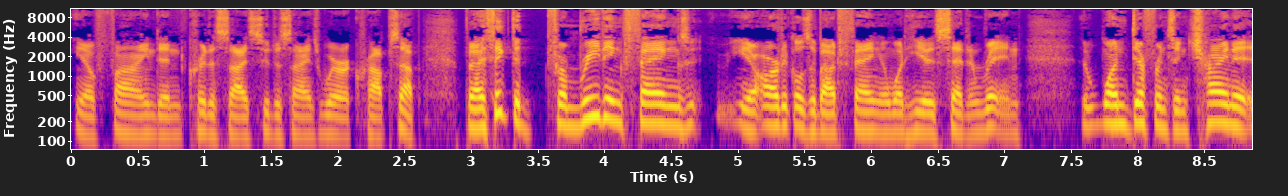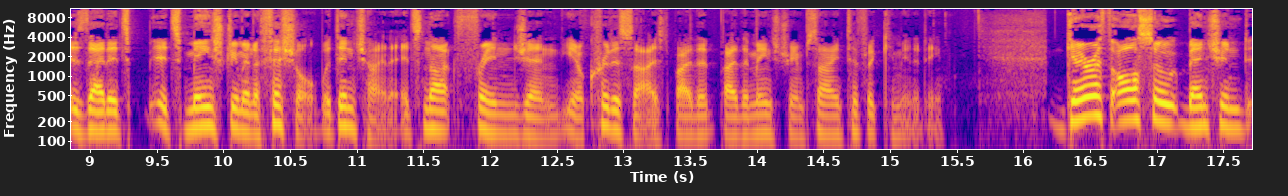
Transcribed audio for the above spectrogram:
you know, find and criticize pseudoscience where it crops up. But I think that from reading Fang's, you know, articles about Fang and what he has said and written, the one difference in China is that it's it's mainstream and official within China. It's not fringe and you know criticized by the by the mainstream scientific community. Gareth also mentioned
